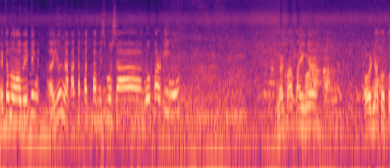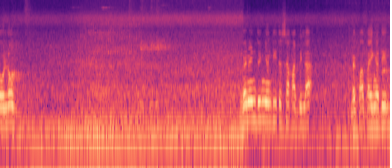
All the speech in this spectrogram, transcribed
Ito mga waiting, ayun, nakatapat pa mismo sa no parking oh. Nagpapahinga or natutulog. Ganun din yun dito sa kabila. Nagpapahinga din.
